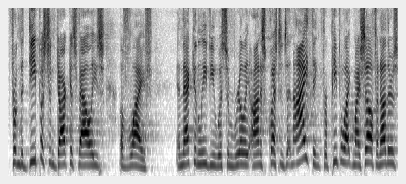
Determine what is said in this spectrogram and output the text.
from the deepest and darkest valleys of life. And that can leave you with some really honest questions. And I think for people like myself and others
